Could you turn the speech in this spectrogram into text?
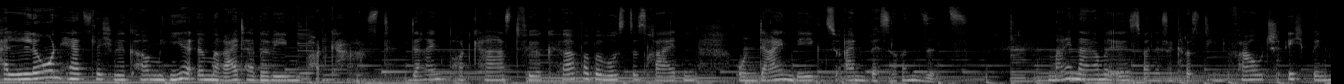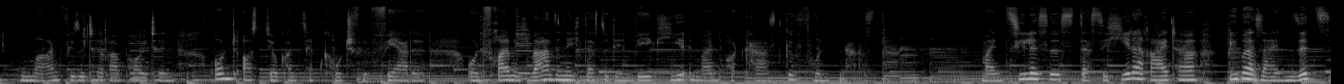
Hallo und herzlich willkommen hier im Reiterbewegen Podcast, dein Podcast für körperbewusstes Reiten und dein Weg zu einem besseren Sitz. Mein Name ist Vanessa Christine Fautsch, ich bin Humanphysiotherapeutin und Osteokonzeptcoach für Pferde und freue mich wahnsinnig, dass du den Weg hier in meinen Podcast gefunden hast. Mein Ziel ist es, dass sich jeder Reiter über seinen Sitz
